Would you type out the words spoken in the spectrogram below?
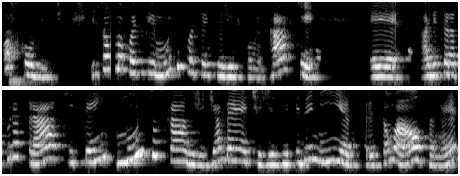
pós-COVID. Isso é uma coisa que é muito importante da gente comentar, que é, a literatura traz que tem muitos casos de diabetes, dislipidemias, pressão alta, né?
